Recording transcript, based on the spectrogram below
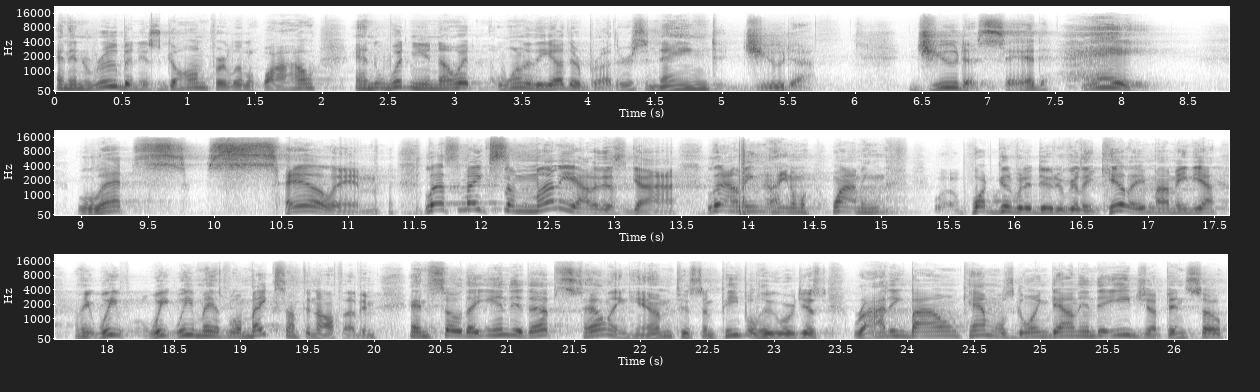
And then Reuben is gone for a little while, and wouldn't you know it, one of the other brothers named Judah. Judah said, Hey, let's sell him. Let's make some money out of this guy. I mean, you know, why? I mean, what good would it do to really kill him? I mean, yeah, I mean, we, we, we may as well make something off of him. And so they ended up selling him to some people who were just riding by on camels going down into Egypt. And so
